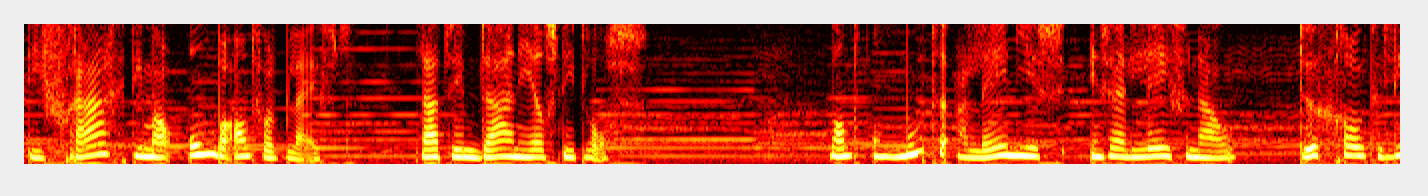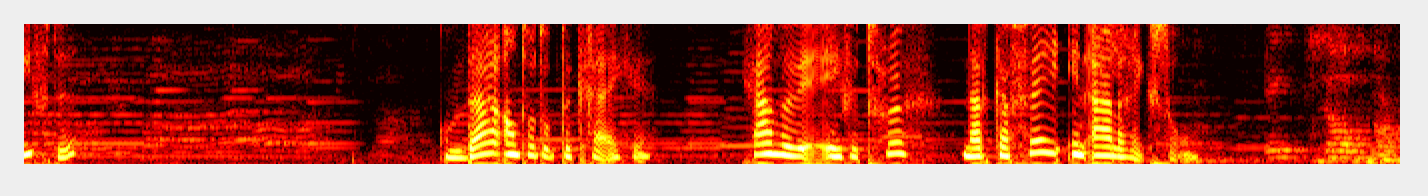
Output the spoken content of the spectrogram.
die vraag die maar onbeantwoord blijft, laat Wim Daniels niet los. Want ontmoette Arlenius in zijn leven nou de grote liefde? Om daar antwoord op te krijgen, gaan we weer even terug naar het café in Alerikstel. Ik zelf nog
